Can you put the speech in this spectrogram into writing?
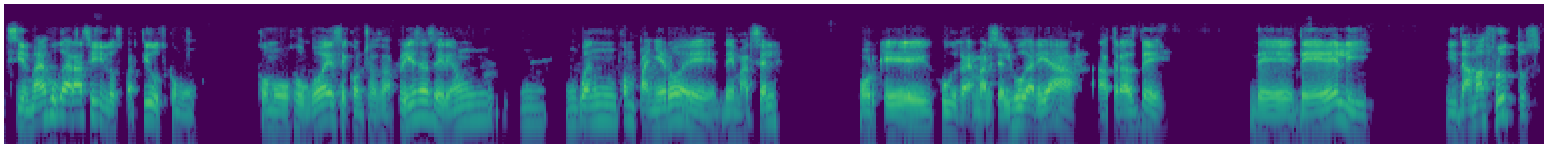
Si el MAE jugara así los partidos como, como jugó ese contra Zaprisa, sería un, un, buen compañero de, de Marcel, porque Marcel jugaría atrás de, de, él y, y, da más frutos.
